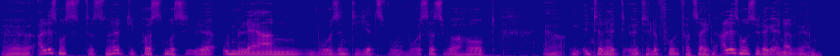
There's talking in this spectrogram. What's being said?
Äh, alles muss, das, ne, die Post muss wieder umlernen, wo sind die jetzt, wo, wo ist das überhaupt? Äh, Im Internet, äh, Telefonverzeichnis, alles muss wieder geändert werden.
